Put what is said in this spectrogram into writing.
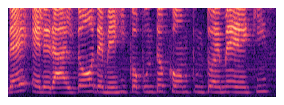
De elheraldodemexico.com.mx,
